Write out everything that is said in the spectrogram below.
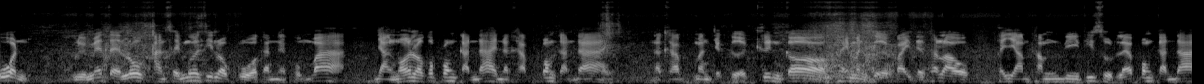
อ้วน หรือแม้แต่โรคอัลไซเมอร์ที่เรากลัวกันเนี่ยผมว่าอย่างน้อยเราก็ป้องกันได้นะครับ ป้องกันได้ นะครับ มันจะเกิดขึ้นก็ให้มันเกิดไป แต่ถ้าเราพยายามทำดีที่สุดแล้วป้องกันได้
